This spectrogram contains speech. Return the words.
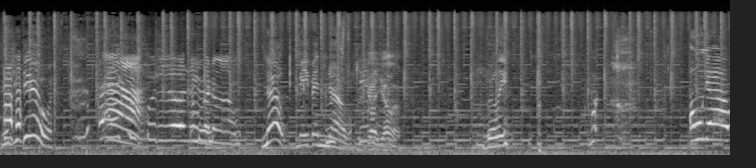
What'd you do? Ah. Put it on I'm here. gonna. No, Maven, no. Who's got yellow? Really? What? Oh no.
